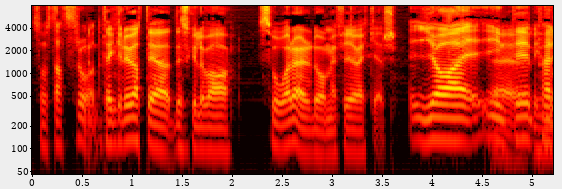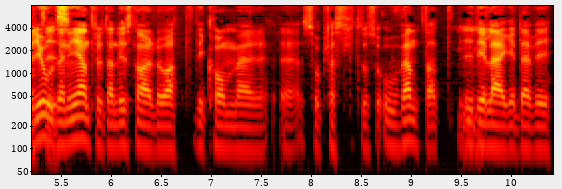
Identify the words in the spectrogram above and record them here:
som statsråd. Tänker du att det, det skulle vara svårare då med fyra veckors? Ja, inte Eh, perioden egentligen utan det är snarare då att det kommer eh, så plötsligt och så oväntat i Mm. det läge där vi,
